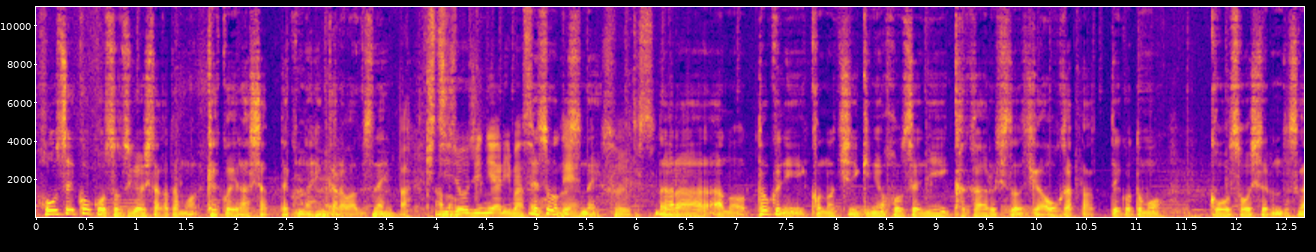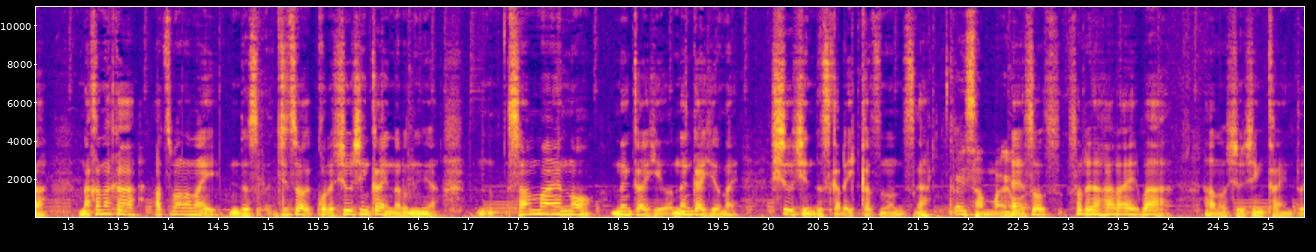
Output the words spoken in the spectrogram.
法政高校を卒業した方も結構いらっしゃってこの辺からはですね。あ吉祥寺にありますね。えそうですね。そうですね。だからあの特にこの地域には法政に関わる人たちが多かったっていうことも構想してるんですがなかなか集まらないんです。実はこれ終身会員になるのには3万円の年会費を年会費じゃない。終身ですから一括なんですが、一回3万円は。えそうです。それを払えばあの終身会員と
